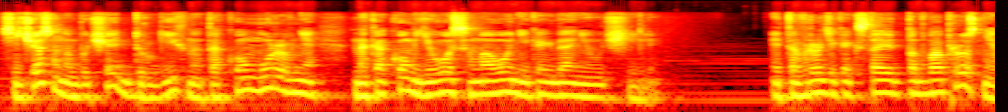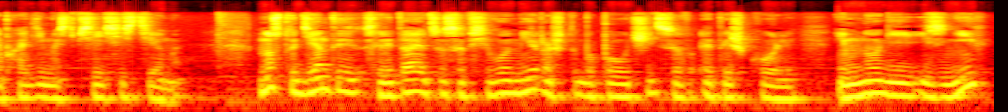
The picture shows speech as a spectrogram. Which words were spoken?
Сейчас он обучает других на таком уровне, на каком его самого никогда не учили. Это вроде как ставит под вопрос необходимость всей системы. Но студенты слетаются со всего мира, чтобы поучиться в этой школе, и многие из них –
